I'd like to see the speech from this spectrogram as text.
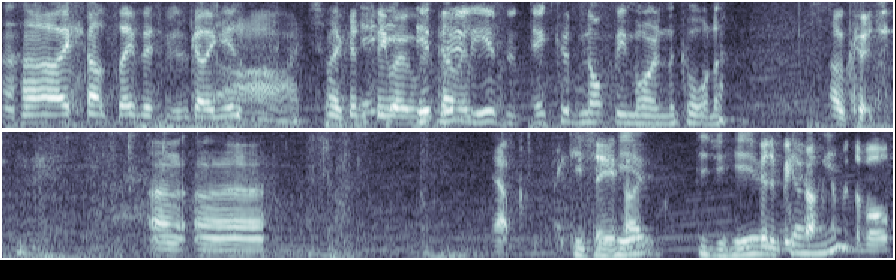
Uh, I can't save this if it's going in. Oh, I I tried. can It, see where it was it going. really isn't. It could not be more in the corner. Oh, good. And, uh, yep. Thank Did you Steve. hear? Did you hear Couldn't it's be going trusted in? with the ball.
